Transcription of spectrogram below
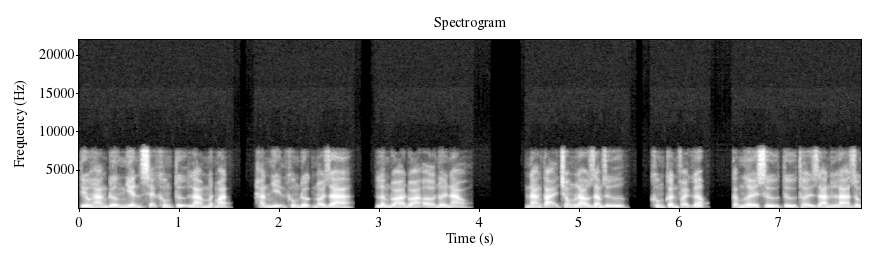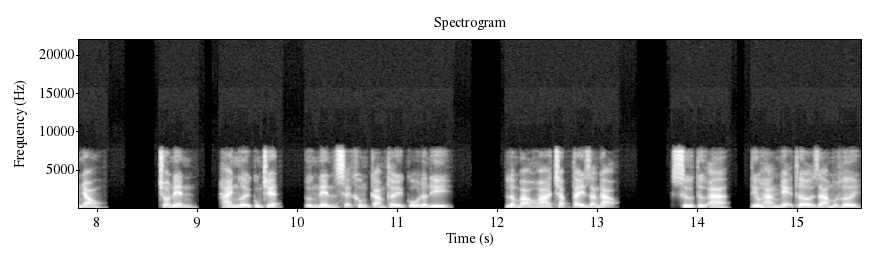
Tiêu hàng đương nhiên sẽ không tự làm mất mặt, hắn nhịn không được nói ra lâm đoá đoá ở nơi nào? Nàng tại trong lao giam giữ, không cần phải gấp, các ngươi xử tử thời gian là giống nhau. Cho nên, hai người cùng chết, ứng nên sẽ không cảm thấy cô đơn đi. Lâm bảo hoa chắp tay giảng đạo. Xử tử a, tiêu hàng nhẹ thở ra một hơi.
